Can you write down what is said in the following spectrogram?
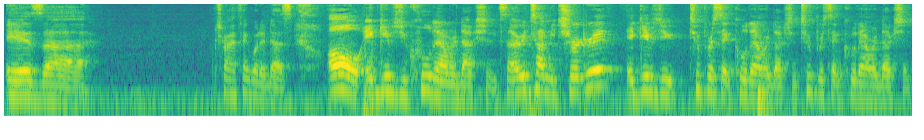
is uh, trying to think what it does. Oh, it gives you cooldown reduction. So every time you trigger it, it gives you 2% cooldown reduction, 2% cooldown reduction,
